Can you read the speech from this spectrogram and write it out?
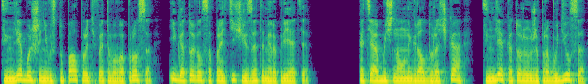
Цинле больше не выступал против этого вопроса и готовился пройти через это мероприятие. Хотя обычно он играл дурачка, Цинле, который уже пробудился,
